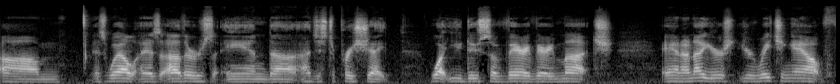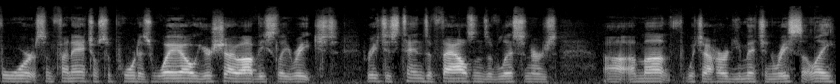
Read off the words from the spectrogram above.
um, as well as others, and uh, I just appreciate what you do so very, very much. And I know you're you're reaching out for some financial support as well. Your show obviously reached reaches tens of thousands of listeners uh, a month, which I heard you mention recently.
